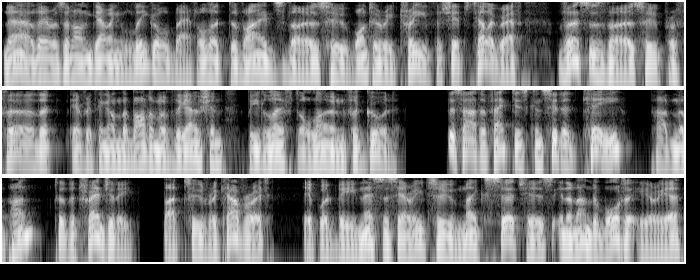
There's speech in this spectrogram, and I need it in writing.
Now there is an ongoing legal battle that divides those who want to retrieve the ship's telegraph versus those who prefer that everything on the bottom of the ocean be left alone for good. This artifact is considered key, pardon the pun, to the tragedy, but to recover it, it would be necessary to make searches in an underwater area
